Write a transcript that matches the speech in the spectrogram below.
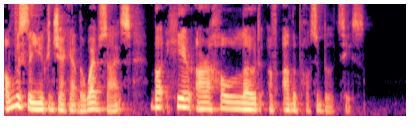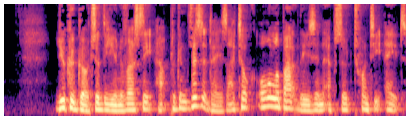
Obviously, you can check out the websites, but here are a whole load of other possibilities. You could go to the University Applicant Visit Days. I talk all about these in episode 28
